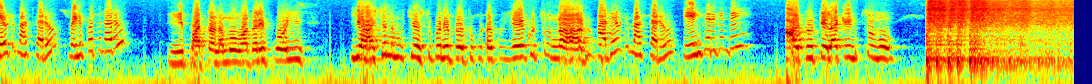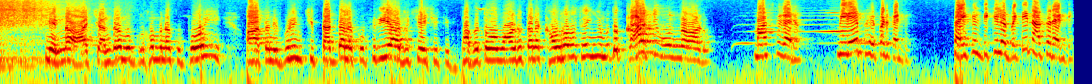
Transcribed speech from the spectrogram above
ఏమిటి మాస్టారు? వెళ్ళిపోతున్నారు? ఈ పట్టణము వదిలిపోయి ఈ ఆశనము చేసుకుని బ్రతుకుటకు ఏకుచున్నాను అదేమిటి మాస్టారు? ఏం జరిగింది? అటు తిలకించుము. నిన్న ఆ చంద్రము గృహమునకు పోయి అతని గురించి పెద్దలకు ఫిర్యాదు చేసి పగతో వాడు తన కౌరవ సైన్యముతో కాచి ఉన్నాడు. మాస్టర్ గారు మీరేం భయపడకండి. సైకిల్ డిక్కీలో పెట్టి నాతో రండి.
